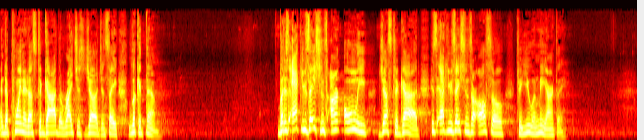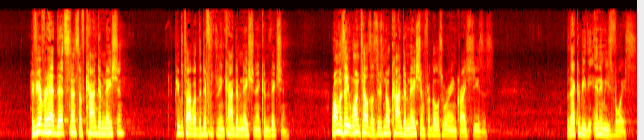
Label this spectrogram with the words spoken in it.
and to point at us to God, the righteous judge, and say, Look at them. But his accusations aren't only just to God, his accusations are also to you and me, aren't they? Have you ever had that sense of condemnation? People talk about the difference between condemnation and conviction. Romans 8 1 tells us there's no condemnation for those who are in Christ Jesus. But that could be the enemy's voice.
